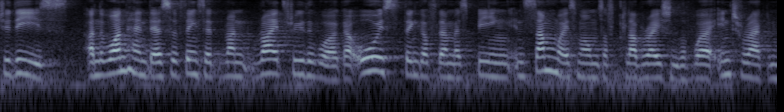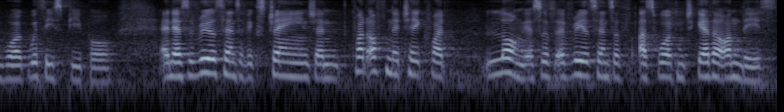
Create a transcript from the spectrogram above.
to these, on the one hand, there's of things that run right through the work. I always think of them as being, in some ways, moments of collaboration, of where I interact and work with these people. And there's a real sense of exchange, and quite often they take quite long. There's sort of a real sense of us working together on these.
